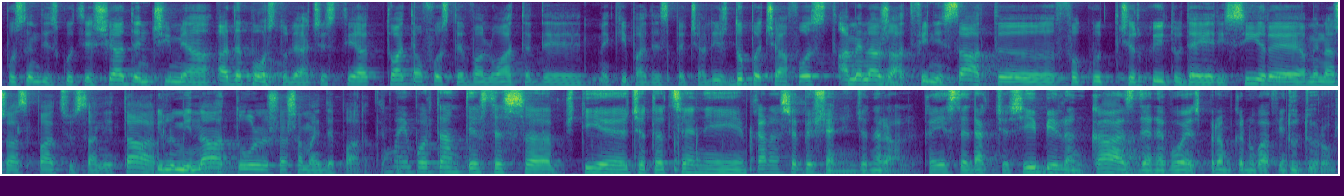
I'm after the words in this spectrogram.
pus în discuție și adâncimea adăpostului acesteia, toate au fost evaluate de echipa de specialiști după ce a fost amenajat, finisat, uh, făcut circuitul de aerisire, amenajat spațiu sanitar, iluminatul și așa mai departe. Mai important este să știe cetățenii Canasebeșeni în general, că este de accesibil în caz de nevoie, sperăm că nu va fi tuturor.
